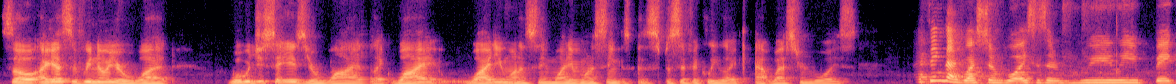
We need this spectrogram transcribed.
So I guess if we know your what, what would you say is your why? Like why why do you want to sing? Why do you want to sing specifically like at Western Voice? I think that Western Voice is a really big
